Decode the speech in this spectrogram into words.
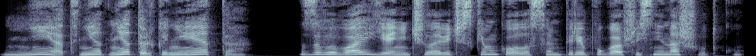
«Нет, нет, нет, только не это!» Завываю я нечеловеческим голосом, перепугавшись не на шутку.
